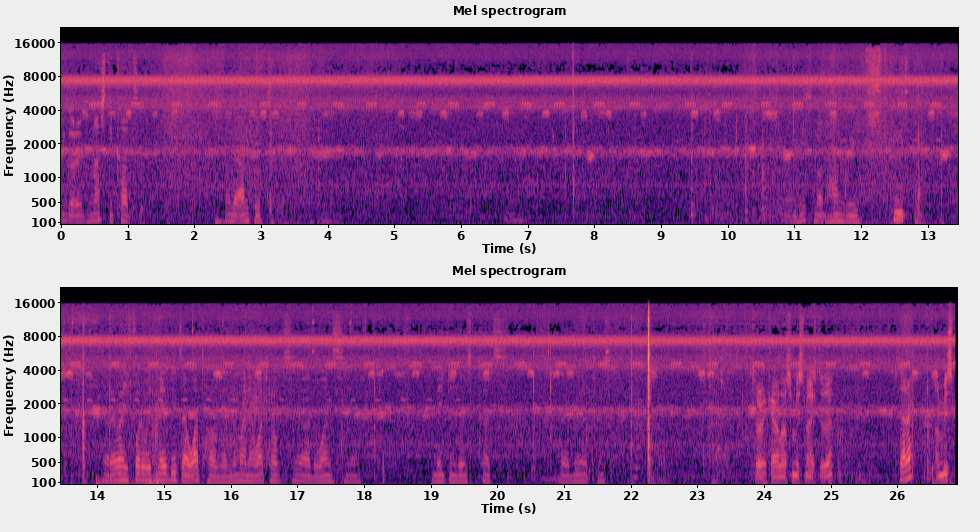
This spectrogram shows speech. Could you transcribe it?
He got a nasty cut on the armpit. And he's not hungry. Whatever he fought with, maybe it's a warthog. And normally warthogs are the ones you know, making those cuts. Sorry, Carlos, I missed most of that. Sorry? I missed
